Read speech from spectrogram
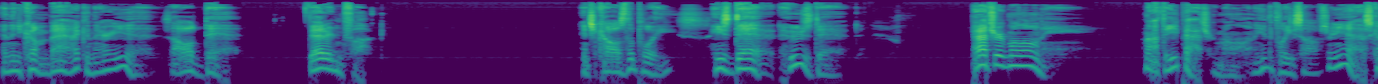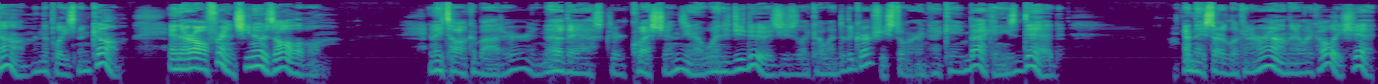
and then you come back and there he is, all dead. Deader than fuck. And she calls the police. He's dead. Who's dead? Patrick Maloney. Not the Patrick Maloney, the police officer. Yes, come. And the policemen come. And they're all friends. She knows all of them. And they talk about her and they ask her questions. You know, when did you do it? She's like, I went to the grocery store and I came back and he's dead. And they start looking around. They're like, holy shit.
